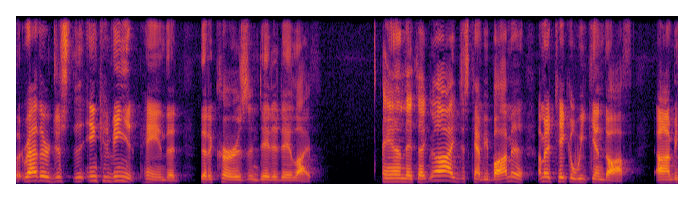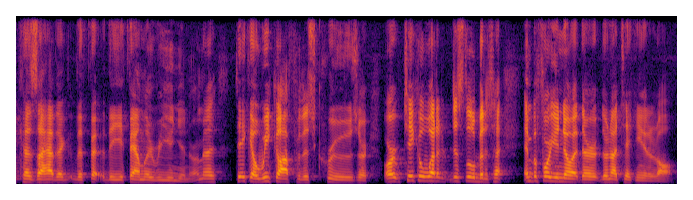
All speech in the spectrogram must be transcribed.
but rather just the inconvenient pain that, that occurs in day-to-day life. And they think, oh, I just can't be bothered. I'm I'm gonna take a weekend off uh, because I have the, the, the, family reunion, or I'm gonna take a week off for this cruise, or, or take a what, just a little bit of time. And before you know it, they're, they're not taking it at all,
